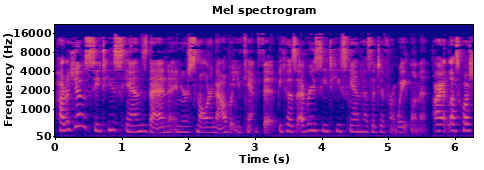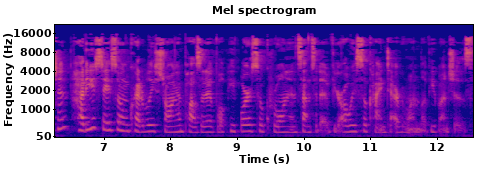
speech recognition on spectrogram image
How did you have CT scans then and you're smaller now, but you can't fit? Because every CT scan has a different weight limit. All right, last question. How do you stay so incredibly strong and positive while people are so cruel and insensitive? You're always so kind to everyone. Love you bunches.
